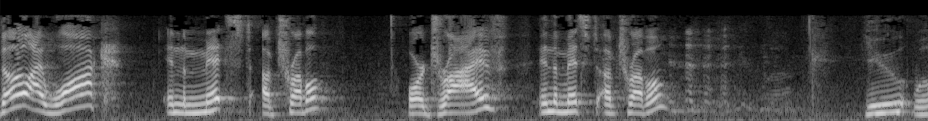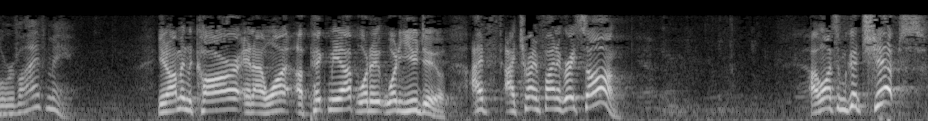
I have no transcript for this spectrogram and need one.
Though I walk in the midst of trouble, or drive in the midst of trouble, you will revive me. You know, I'm in the car and I want a pick me up. What do, what do you do? I, I try and find a great song. I want some good chips.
